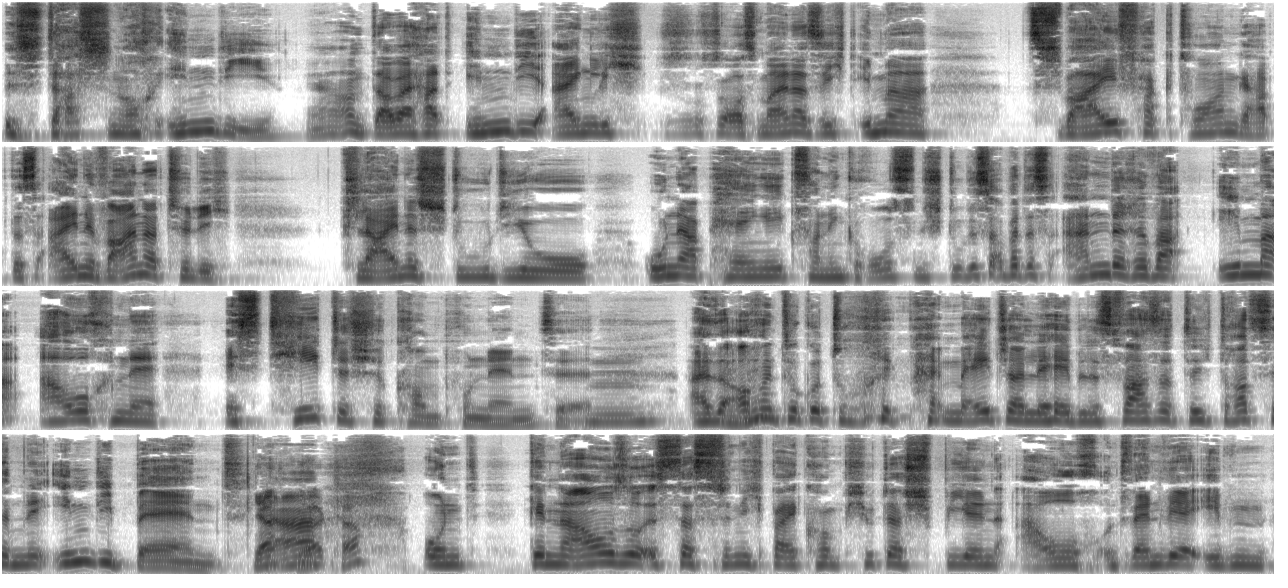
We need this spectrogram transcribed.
ist das noch Indie. Ja, und dabei hat Indie eigentlich so, so aus meiner Sicht immer zwei Faktoren gehabt. Das eine war natürlich kleines Studio, unabhängig von den großen Studios, aber das andere war immer auch eine ästhetische Komponente. Also auch wenn Tokotronik beim Major Label, es war natürlich trotzdem eine Indie-Band. Ja, ja, klar. Und genauso ist das, finde ich, bei Computerspielen auch. Und wenn wir eben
